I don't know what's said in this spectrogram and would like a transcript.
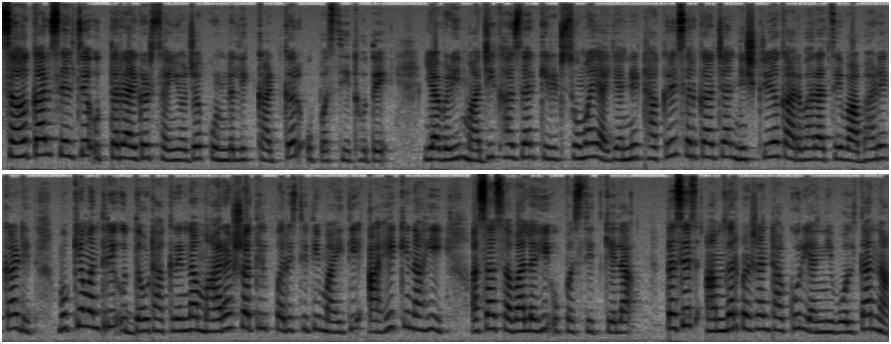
सहकार सेलचे उत्तर रायगड संयोजक कुंडलिक काटकर उपस्थित होते. यावेळी माजी खासदार किरीट सोमय्या यांनी ठाकरे सरकारच्या निष्क्रिय कारभाराचे वाभाडे काढीत मुख्यमंत्री उद्धव ठाकरेंना महाराष्ट्रातील परिस्थिती माहिती आहे की नाही असा सवालही उपस्थित केला. तसेच आमदार प्रशांत ठाकूर यांनी बोलताना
